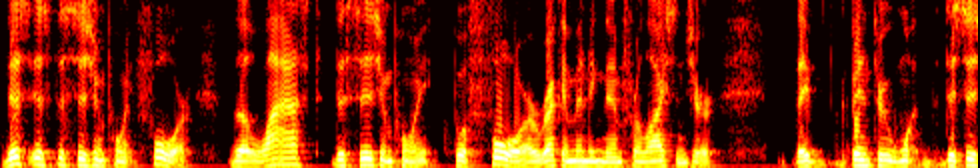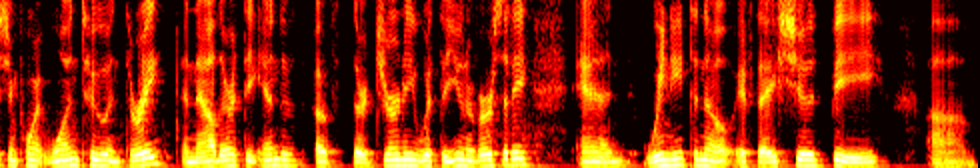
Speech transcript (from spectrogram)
this is decision point four, the last decision point before recommending them for licensure. They've been through one, decision point one, two, and three, and now they're at the end of, of their journey with the university. And we need to know if they should be um,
